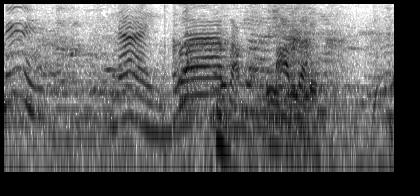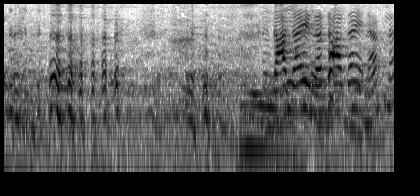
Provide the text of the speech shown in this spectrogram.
नाही. नाही. वा वा वा. दादा आहे ना दादा आहे ना आपला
